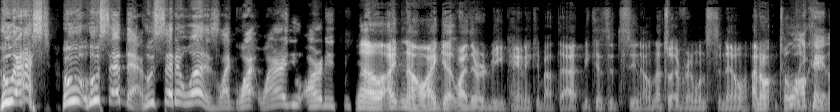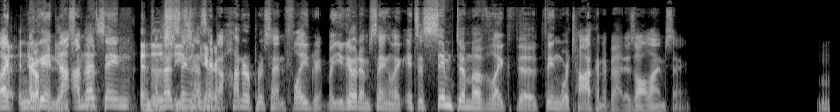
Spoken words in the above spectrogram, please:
Who asked? Who who said that? Who said it was? Like why why are you already no i know i get why there would be panic about that because it's you know that's what everyone wants to know. I don't totally well, okay like again not, i'm not saying i'm not saying that's here. like 100% flagrant but you get what i'm saying. Like it's a symptom of like the thing we're talking about is all i'm saying hmm.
